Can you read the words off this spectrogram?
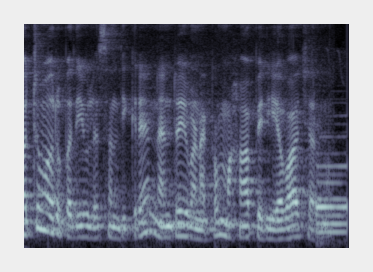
மற்றும் ஒரு பதிவில் சந்திக்கிறேன். நன்றி வணக்கம். மகா பெரியவா சர்மம்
